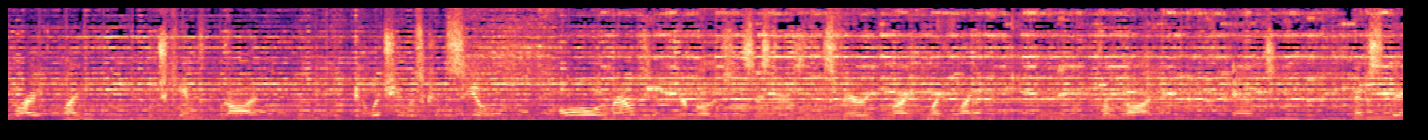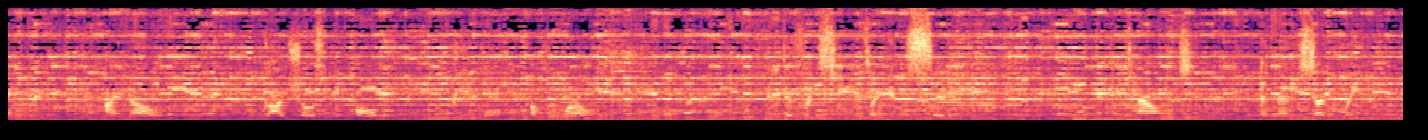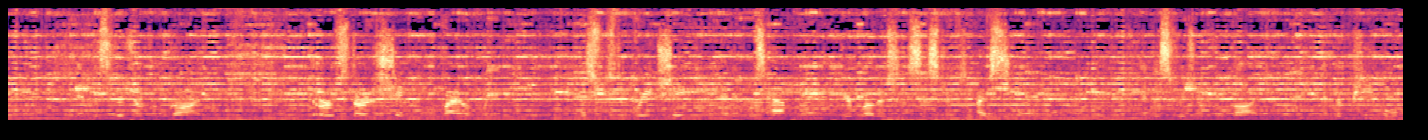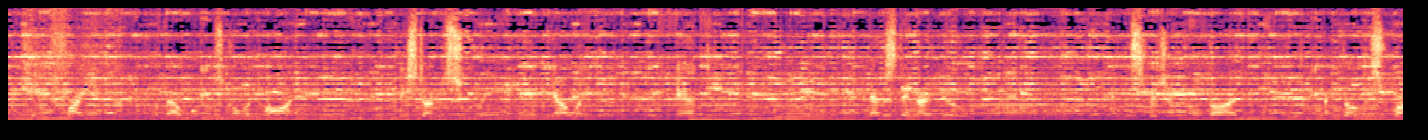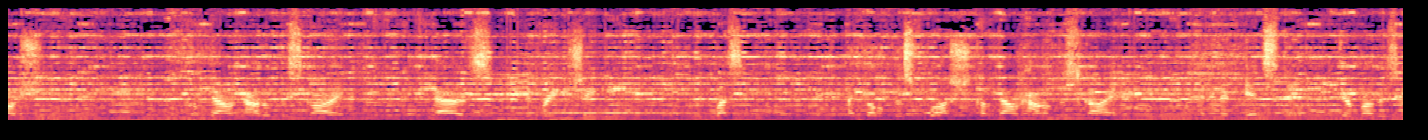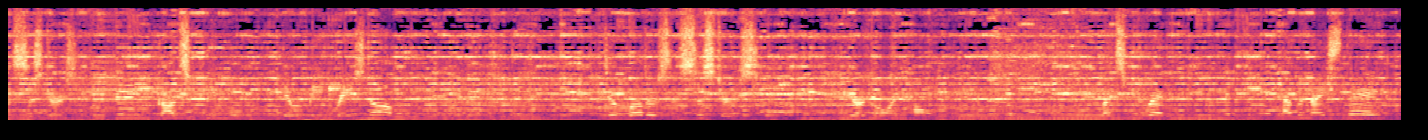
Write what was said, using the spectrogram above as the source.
Bright light which came from God, in which he was concealed all around him, dear brothers and sisters, this very bright white light from God. And next thing I know, God shows me all the people of the world in different scenes, like in the city, in towns, and then suddenly, vision from God, the earth started shaking violently. This was the great shaking, and it was happening, dear brothers and sisters. I've seen it in this vision from God. And the people became frightened about what was going on. They started screaming and yelling. And next thing I knew, in this vision from God, I felt this rush down out of the sky as the great shaking blessing, I felt this rush come down out of the sky. And in an instant, dear brothers and sisters, God's people, they were being raised up. Dear brothers and sisters, we are going home. Let's be ready. Have a nice day.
